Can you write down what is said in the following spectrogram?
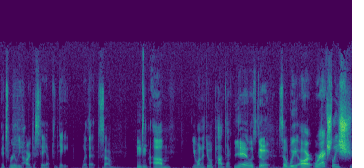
it's really hard to stay up to date with it so um, you want to do a pod deck Yeah, let's do it. so we are we're actually sh-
